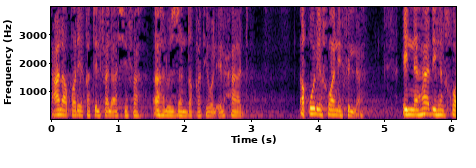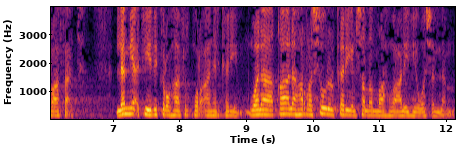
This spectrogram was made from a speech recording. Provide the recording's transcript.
على طريقة الفلاسفة أهل الزندقة والإلحاد. أقول إخواني في الله إن هذه الخرافات لم يأتي ذكرها في القرآن الكريم ولا قالها الرسول الكريم صلى الله عليه وسلم.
